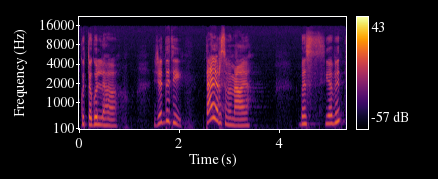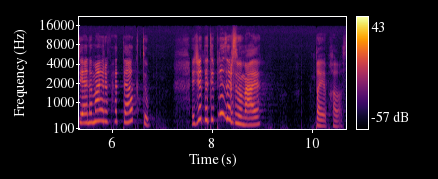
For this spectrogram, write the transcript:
كنت أقول لها جدتي تعالي ارسمي معايا. بس يا بنتي أنا ما أعرف حتى أكتب. جدتي بليز ارسمي معايا. طيب خلاص.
